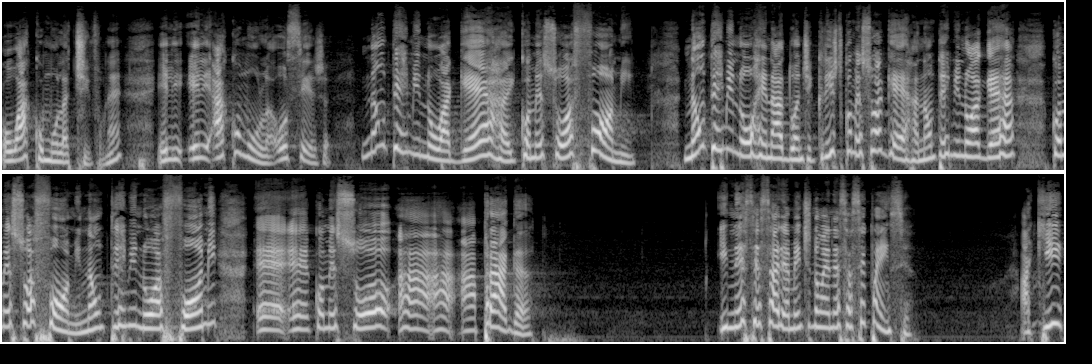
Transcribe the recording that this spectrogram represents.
Ou acumulativo, né? Ele, ele acumula, ou seja, não terminou a guerra e começou a fome. Não terminou o reinado do anticristo, começou a guerra. Não terminou a guerra, começou a fome. Não terminou a fome, é, é, começou a, a, a praga. E necessariamente não é nessa sequência. Aqui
